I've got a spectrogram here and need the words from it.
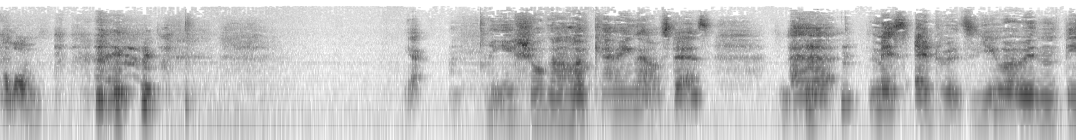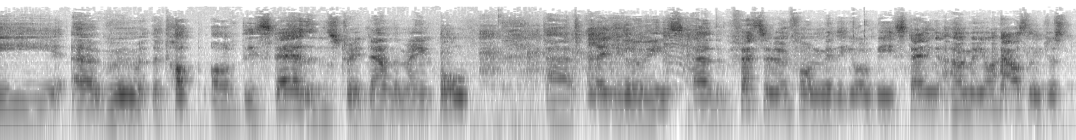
Blomp. Are you sure going to love carrying that upstairs? Uh, Miss Edwards, you are in the uh, room at the top of the stairs and straight down the main hall. Uh, Lady Louise, uh, the professor informed me that you'll be staying at home at your house and just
